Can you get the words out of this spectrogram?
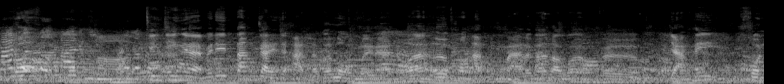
ถ้า ก็ คนโสดตา จะมีคนละจริงๆอะไม่ได้ตั้งใจจะอัดแล้วก็ลงเลยนะ แต่ว่าเออพออัดลงมาแล้วก็เราก็เอออยากให้คน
